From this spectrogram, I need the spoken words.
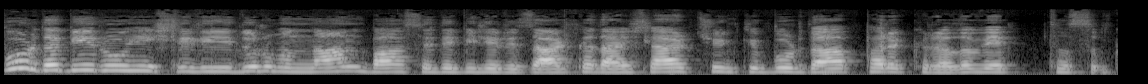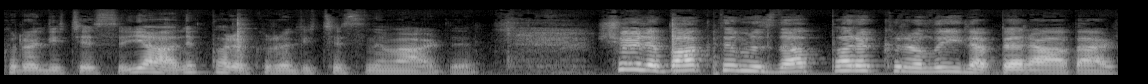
burada bir ruh eşliliği durumundan bahsedebiliriz arkadaşlar. Çünkü burada para kralı ve tasım kraliçesi yani para kraliçesini verdi. Şöyle baktığımızda para kralıyla beraber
